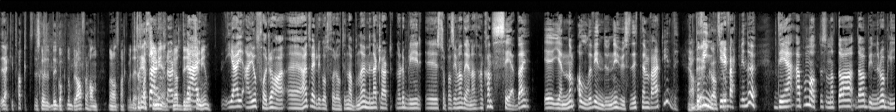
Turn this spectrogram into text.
det er ikke i takt. Det, skal, det går ikke noe bra for han når han snakker med dere. Drep er kjemien. klart, Ja, det drep er- kjemien. Jeg er jo for å ha, uh, et veldig godt forhold til naboene, men det er klart, når det blir uh, såpass invaderende at han kan se deg uh, gjennom alle vinduene i huset ditt til enhver tid, Ja, og er vinker i hvert vindu, det er på en måte sånn at da, da begynner det å bli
